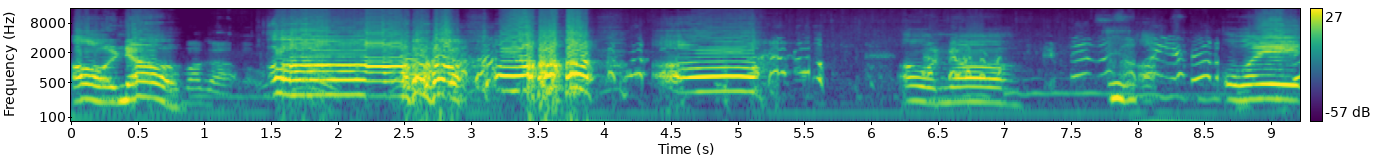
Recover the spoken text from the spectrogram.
Oh oh no! Oh, my god. Oh! Oh! Oh! Oh no! Oh, wait,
